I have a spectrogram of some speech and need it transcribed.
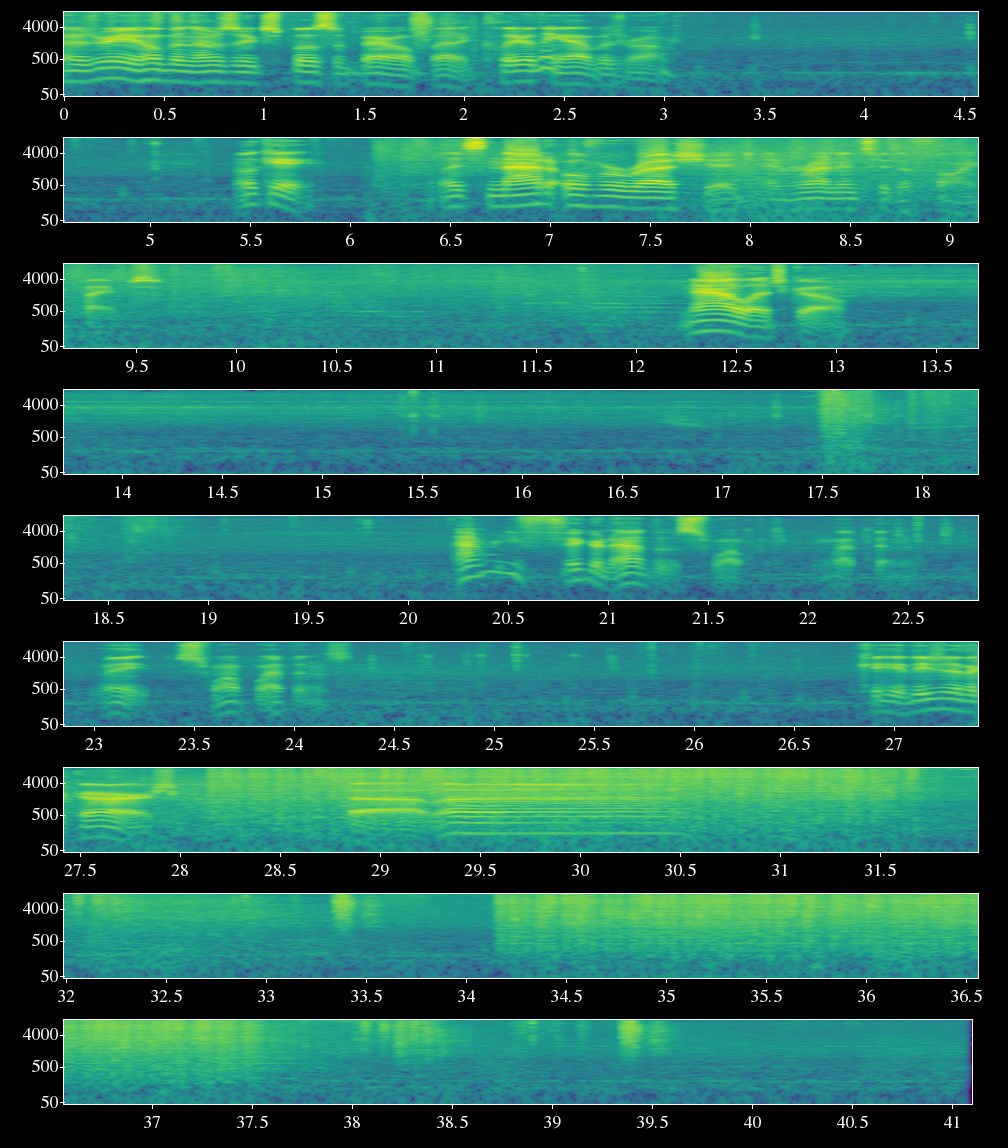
I was really hoping that was an explosive barrel, but clearly I was wrong. Okay, let's not overrush it and run into the falling pipes. Now let's go. I already figured out the swap weapon. Wait, swap weapons. Okay, these are the cars. Uh, uh,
